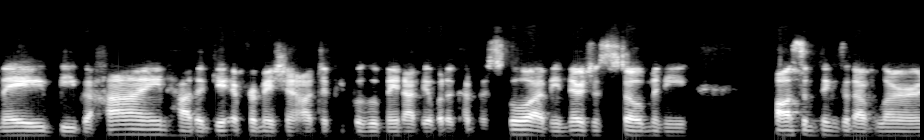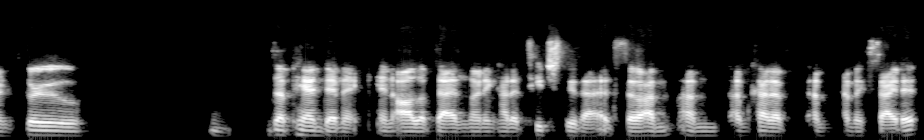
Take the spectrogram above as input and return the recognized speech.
may be behind, how to get information out to people who may not be able to come to school. I mean, there's just so many awesome things that I've learned through the pandemic and all of that and learning how to teach through that. So I'm I'm I'm kind of I'm, I'm excited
